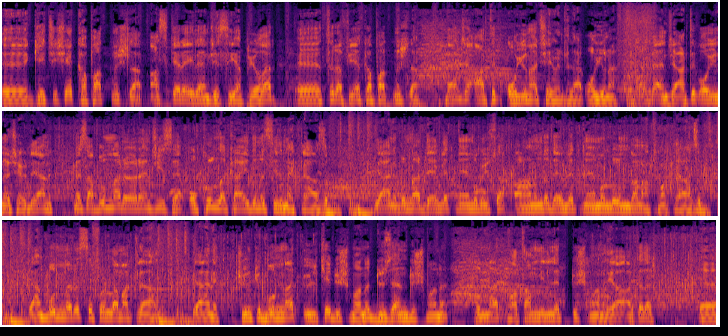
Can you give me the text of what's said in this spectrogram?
e, geçişe kapatmışlar. Asker eğlencesi yapıyorlar. E, trafiğe kapatmışlar. Bence artık oyuna çevirdiler oyuna. Bence artık oyuna çevirdi. Yani mesela bunlar öğrenciyse okulla kaydını silmek lazım. Yani bunlar devlet memuruysa anında devlet memurluğundan atmak lazım. Yani bunları sıfırlamak lazım. Yani çünkü bunlar ülke düşmanı, düzen düşmanı. Bunlar vatan millet düşmanı. Ya arkadaş e,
